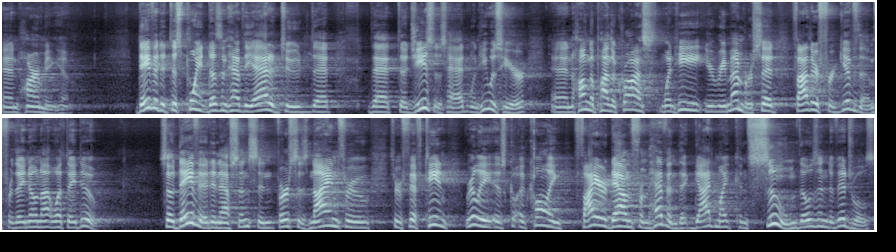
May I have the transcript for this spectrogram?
and harming him. David at this point doesn't have the attitude that, that uh, Jesus had when he was here and hung upon the cross when he, you remember, said, Father, forgive them, for they know not what they do. So, David, in essence, in verses 9 through, through 15, really is calling fire down from heaven that God might consume those individuals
